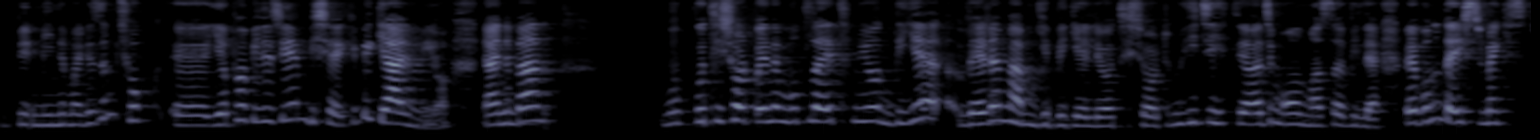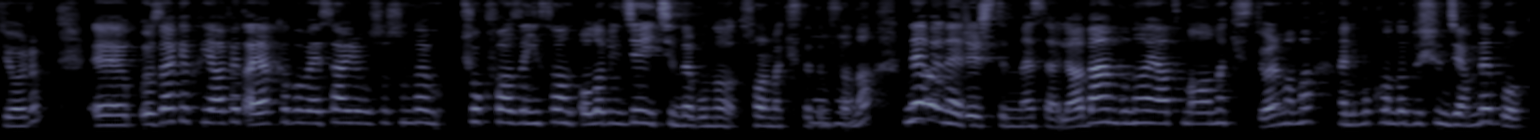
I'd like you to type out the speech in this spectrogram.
bir minimalizm çok e, yapabileceğim bir şey gibi gelmiyor. Yani ben bu, bu tişört beni mutlu etmiyor diye veremem gibi geliyor tişörtümü. Hiç ihtiyacım olmasa bile. Ve bunu değiştirmek istiyorum. Ee, özellikle kıyafet, ayakkabı vesaire hususunda çok fazla insan olabileceği için de bunu sormak istedim hı hı. sana. Ne önerirsin mesela? Ben bunu hayatıma almak istiyorum ama hani bu konuda düşüncem de bu.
